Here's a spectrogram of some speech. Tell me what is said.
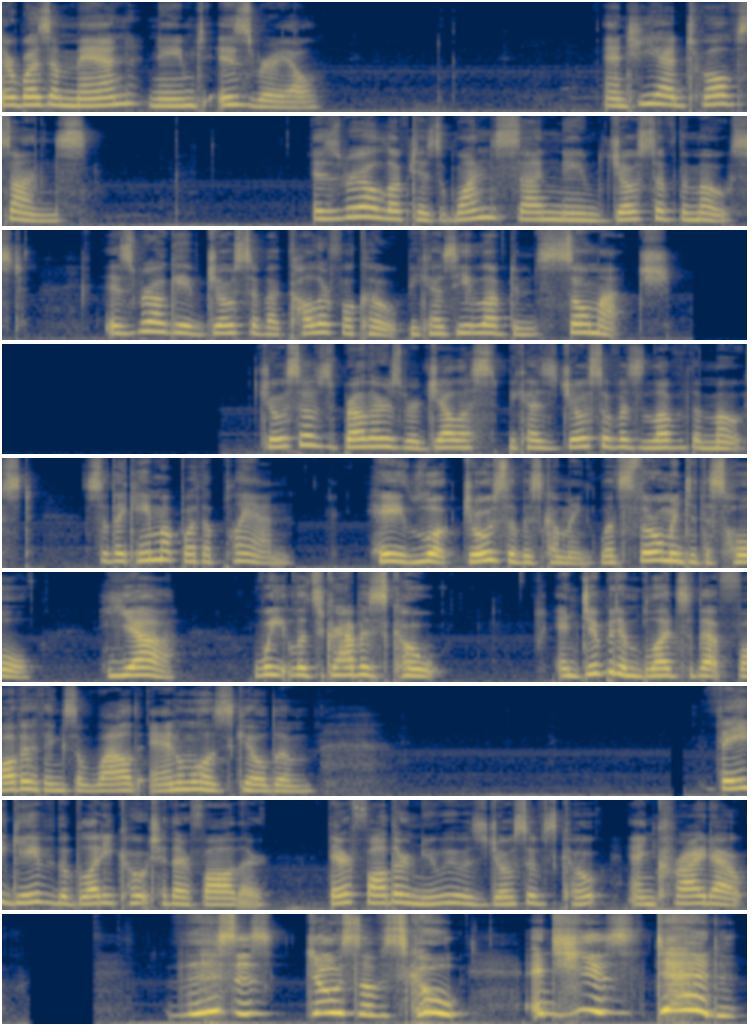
there was a man named Israel, and he had twelve sons. Israel loved his one son named Joseph the most. Israel gave Joseph a colorful coat because he loved him so much. Joseph's brothers were jealous because Joseph was loved the most, so they came up with a plan. Hey, look, Joseph is coming. Let's throw him into this hole. Yeah. Wait, let's grab his coat and dip it in blood so that father thinks a wild animal has killed him. They gave the bloody coat to their father. Their father knew it was Joseph's coat and cried out, This is Joseph's coat, and he is dead!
